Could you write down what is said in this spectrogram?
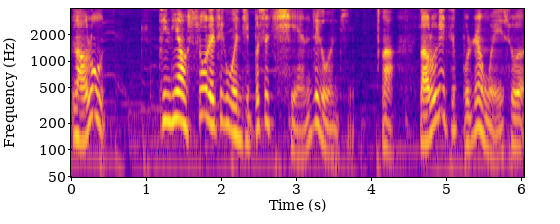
老陆今天要说的这个问题不是钱这个问题啊，老陆一直不认为说。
